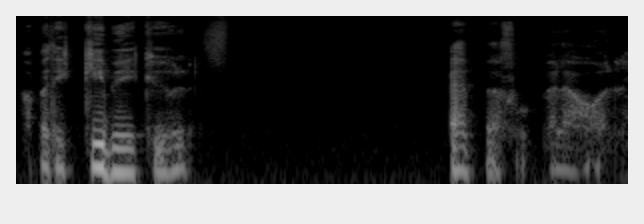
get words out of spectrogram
ha pedig kibékül, ebbe fog belehalni.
